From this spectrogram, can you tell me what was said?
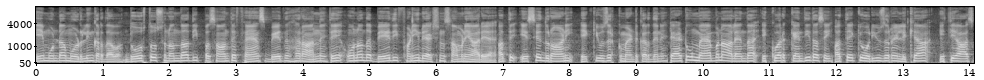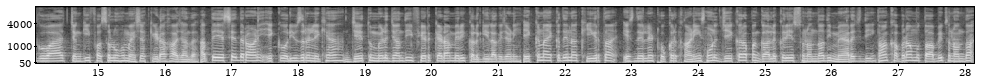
ਇਹ ਮੁੰਡਾ ਮਾਡਲਿੰਗ ਕਰਦਾ ਵਾ। ਦੋਸਤੋ, ਸੁਨੰਦਾ ਦੀ ਪਸੰਦ ਤੇ ਫੈਨਸ ਬੇਦ ਹੈਰਾਨ ਨੇ ਤੇ ਉਹਨਾਂ ਦਾ ਬੇਦ ਹੀ ਫਨੀ ਰਿਐਕਸ਼ਨ ਸਾਹਮਣੇ ਆ ਰਿਹਾ ਹੈ। ਅਤੇ ਇਸੇ ਦੌਰਾਨ ਹੀ ਇੱਕ ਯੂਜ਼ਰ ਕਮੈਂਟ ਕਰਦੇ ਨੇ ਟੈਟੂ ਮੈਂ ਬਣਾ ਲੈਂਦਾ, ਇੱਕ ਵਾਰ ਕਹਿੰਦੀ ਤਾਂ ਸਹੀ। ਅਤੇ ਇੱਕ ਹੋਰ ਯੂਜ਼ਰ ਨੇ ਲਿਖਿਆ, ਇਤਿਹਾਸ ਗਵਾਇਆ ਚੰਗੀ ਫਸਲ ਨੂੰ ਹਮੇਸ਼ਾ ਕੀੜਾ ਖਾ ਜਾਂਦਾ। ਅਤੇ ਇਸੇ ਦੌਰਾਨ ਹੀ ਇੱਕ ਹੋਰ ਯੂਜ਼ਰ ਨੇ ਲਿਖਿਆ, ਜੇ ਤੂੰ ਮਿਲ ਜਾਂਦੀ, ਫਿਰ ਕਿਹੜਾ ਮੇਰੀ ਕਲਗੀ ਲੱਗ ਜਾਣੀ? ਇੱਕ ਨਾ ਇੱਕ ਦਿਨ ਅਖੀਰ ਤਾਂ ਇਸ ਦਿਲ ਨੇ ਠੋਕਰ ਖਾਣੀ ਹੁਣ ਜੇਕਰ ਆਪਾਂ ਗੱਲ ਕਰੀਏ ਸੁਨੰਦਾ ਦੀ ਮੈਰਿਜ ਦੀ, ਤਾਂ ਖਬਰਾਂ ਮੁਤਾਬਿਕ ਸੁਨੰਦਾ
